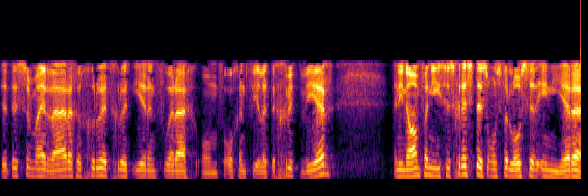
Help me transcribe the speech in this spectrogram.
Dit is vir my regtig 'n groot groot eer en voorreg om vanoggend vir julle te groet weer in die naam van Jesus Christus, ons verlosser en Here.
